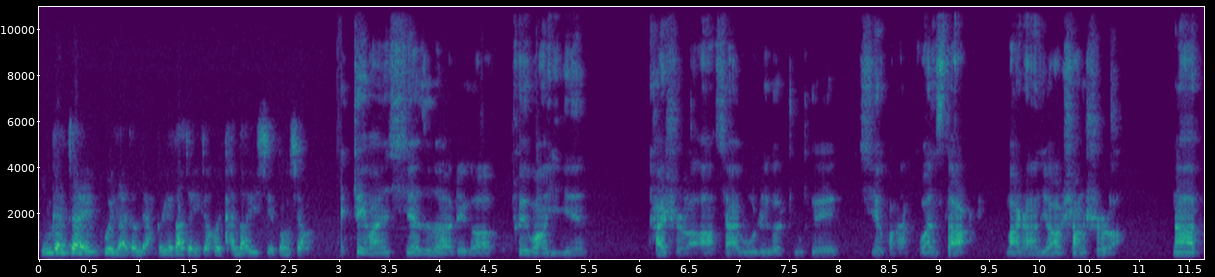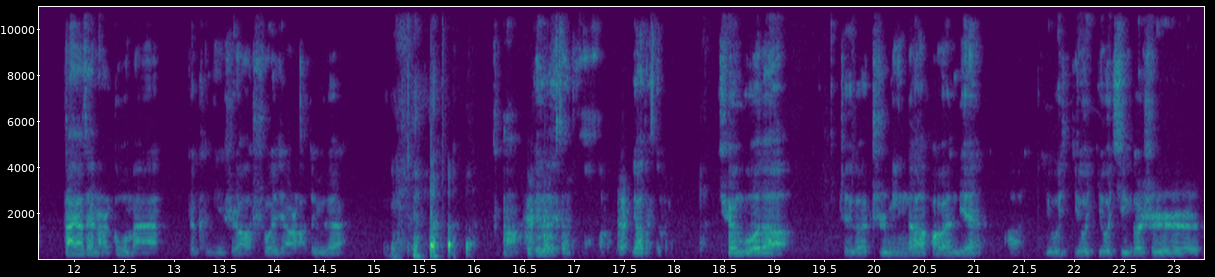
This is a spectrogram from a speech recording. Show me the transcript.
应该在未来的两个月，大家应该会看到一些动向。这款鞋子的这个推广已经开始了啊，下一步这个主推鞋款 One Star 马上就要上市了。那大家在哪儿购买？这肯定是要说一下了，对不对？啊，这个要全国的这个知名的滑板店啊，有有有几个是。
